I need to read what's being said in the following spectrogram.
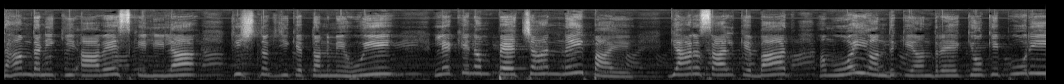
धामधनी की आवेश की लीला कृष्ण जी के तन में हुई, लेकिन हम पहचान नहीं पाए। ग्यारह साल के बाद हम वही अंध के अंध रहे, क्योंकि पूरी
